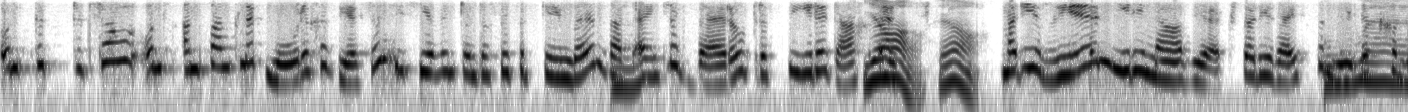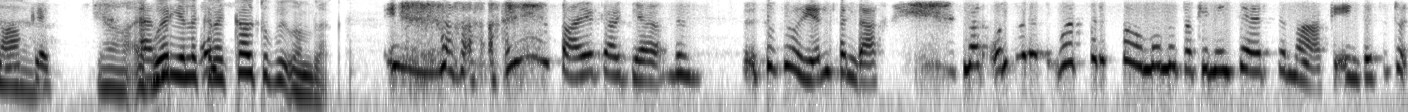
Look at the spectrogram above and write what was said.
en dit dit sou ons aanvanklik môre gewees het, die 27 September, wat mm. eintlik wêreldriviere dag ja, is. Ja, ja. Maar die reën hierdie naweek sou die reis te moeilik gemaak het. Ja, ek um, hoor julle kry koud op die oomblik. baie koud ja. Dis soveel reën vandag. Maar ons moet dit ook vir film om 'n dokumentêr te maak en dit is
